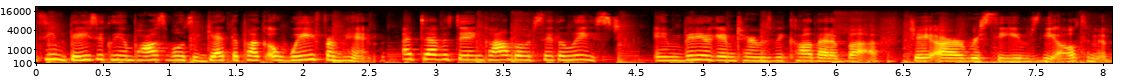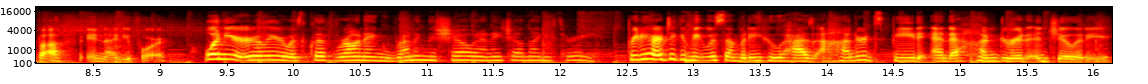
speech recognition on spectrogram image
It seemed basically impossible to get the puck away from him. A devastating combo to say the least. In video game terms, we call that a buff. JR received the ultimate buff in 94. One year earlier was Cliff Ronning running the show in NHL 93. Pretty hard to compete with somebody who has 100 speed and 100 agility.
